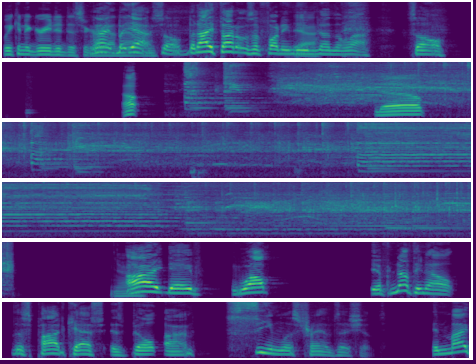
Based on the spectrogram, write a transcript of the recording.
we can agree to disagree. Right, but yeah. One. So, but I thought it was a funny meme yeah. nonetheless. So, Nope. Yeah. All right, Dave. Well, if nothing else, this podcast is built on seamless transitions. And my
